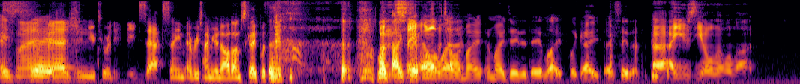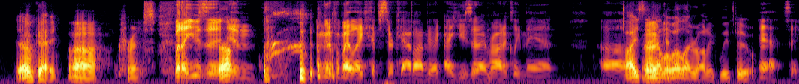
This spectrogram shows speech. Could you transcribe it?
I And I say, imagine you two are the exact same every time you're not on Skype with me. look, I say same all the LOL time. in my in my day to day life. Like I, I say that to uh, I use YOLO a lot, okay. Uh, Chris. but I use it Oh. in. I'm gonna put my like hipster cap on, and be like, I use it ironically, man. Um, I say Okay. LOL ironically too. yeah. See, see.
